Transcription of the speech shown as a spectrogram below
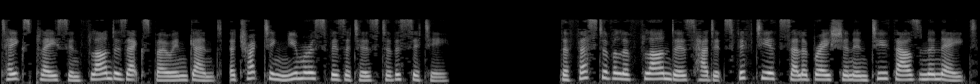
takes place in Flanders Expo in Ghent, attracting numerous visitors to the city. The Festival of Flanders had its 50th celebration in 2008.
